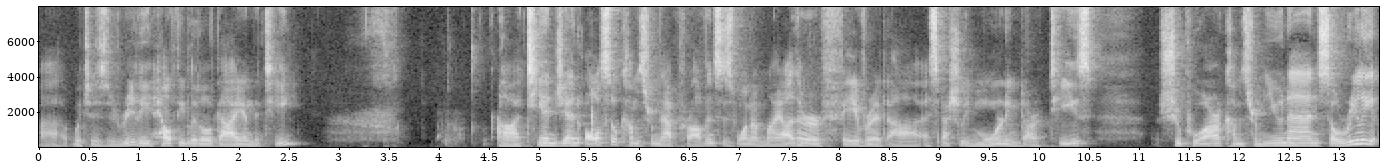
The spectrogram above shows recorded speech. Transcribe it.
uh, which is a really healthy little guy in the tea. Uh, Tianjian also comes from that province, is one of my other favorite, uh, especially morning dark teas. Shupu'er comes from Yunnan. So really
